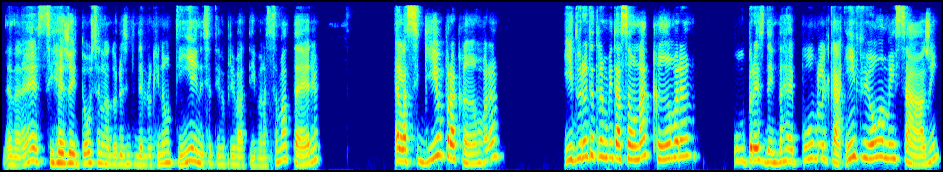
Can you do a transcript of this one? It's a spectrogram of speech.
né? Se rejeitou, os senadores entenderam que não tinha iniciativa privativa nessa matéria. Ela seguiu para a Câmara e durante a tramitação na Câmara, o presidente da República enviou uma mensagem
